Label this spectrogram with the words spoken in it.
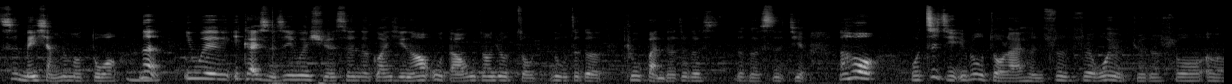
是没想那么多。那因为一开始是因为学生的关系，然后误打误撞就走入这个 Q 版的这个这个世界，然后我自己一路走来很顺遂。我也觉得说，呃，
